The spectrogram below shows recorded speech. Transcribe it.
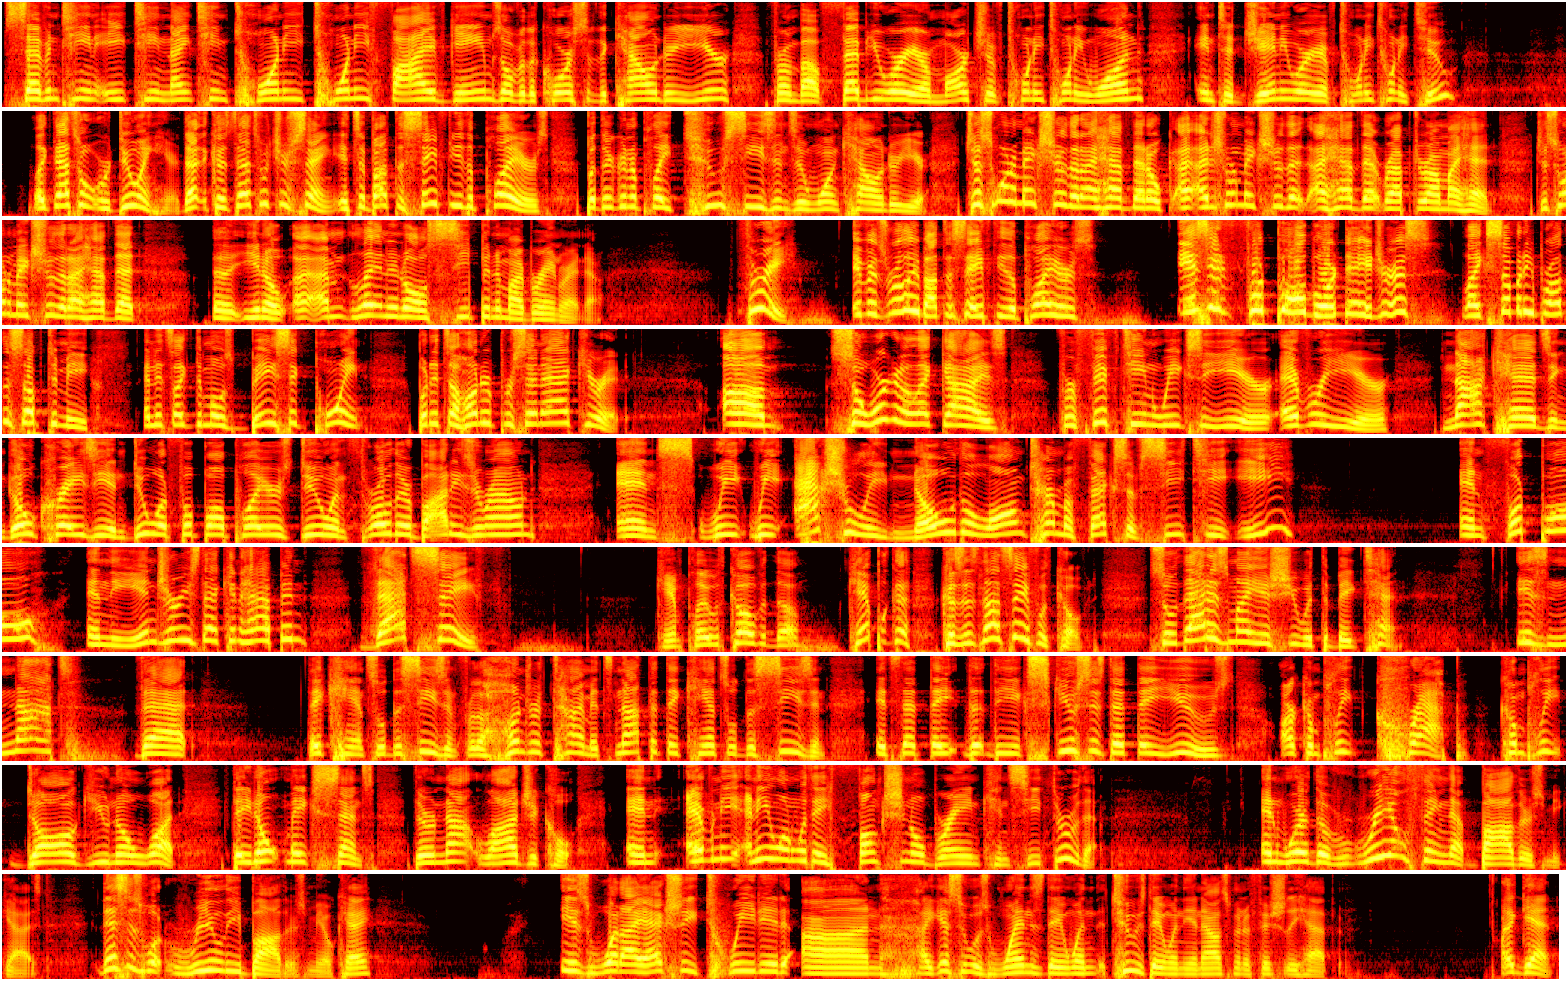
17, 18, 19, 20, 25 games over the course of the calendar year from about February or March of 2021 into January of 2022? Like that's what we're doing here. That because that's what you're saying. It's about the safety of the players, but they're going to play two seasons in one calendar year. Just want to make sure that I have that. I just want to make sure that I have that wrapped around my head. Just want to make sure that I have that. Uh, you know, I'm letting it all seep into my brain right now. Three. If it's really about the safety of the players, isn't football more dangerous? Like somebody brought this up to me, and it's like the most basic point, but it's 100% accurate. Um, so we're going to let guys for 15 weeks a year, every year, knock heads and go crazy and do what football players do and throw their bodies around. And we, we actually know the long term effects of CTE and football and the injuries that can happen. That's safe. Can't play with COVID, though. Can't because it's not safe with COVID. So that is my issue with the Big Ten. Is not that they canceled the season for the hundredth time. It's not that they canceled the season. It's that they the, the excuses that they used are complete crap, complete dog. You know what? They don't make sense. They're not logical, and every anyone with a functional brain can see through them. And where the real thing that bothers me, guys, this is what really bothers me. Okay is what I actually tweeted on, I guess it was Wednesday, when Tuesday when the announcement officially happened. Again,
